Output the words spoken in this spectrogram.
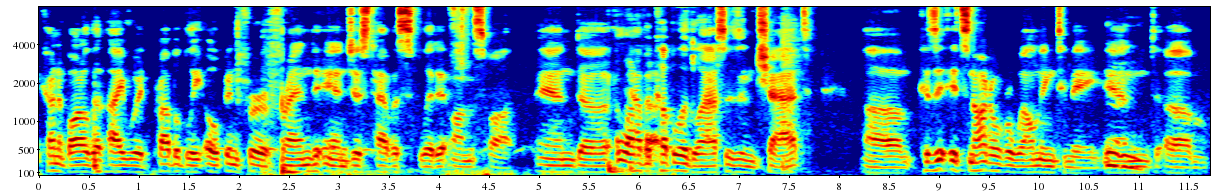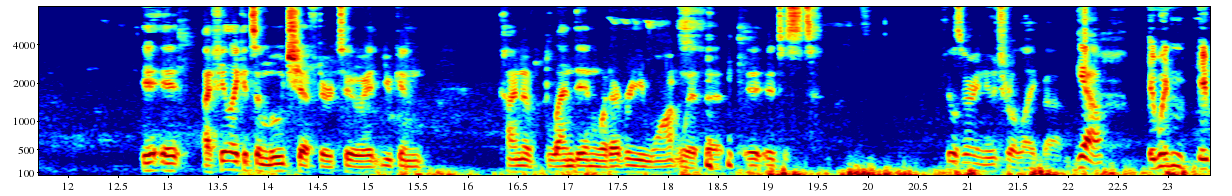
kind of bottle that I would probably open for a friend and just have a split it on the spot and uh, love have that. a couple of glasses and chat because it, it's not overwhelming to me Mm. and um, it, it. I feel like it's a mood shifter too. It you can kind of blend in whatever you want with it. it, it just feels very neutral like that. Yeah. it wouldn't it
